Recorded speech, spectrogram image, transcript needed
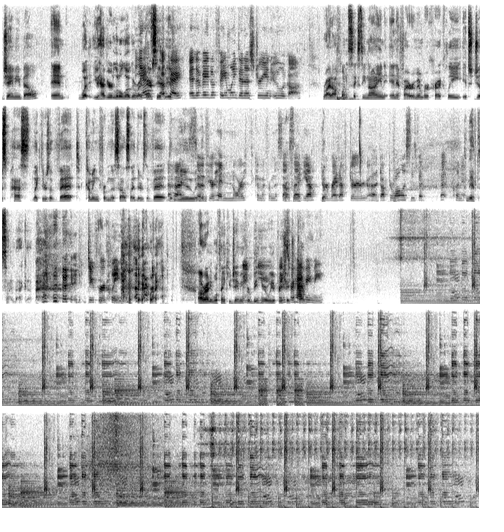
Jamie Bell, and what you have your little logo right yes, there. See if, if okay. Innovative Family Dentistry in Oologah. right off 169 and if i remember correctly it's just past like there's a vet coming from the south side there's the vet then Uh-huh. you so and if you're heading north, coming from the south the- side, yeah, Yep. we're right after uh, Dr. Wallace's vet, vet clinic. may have to sign back up Due for a cleaning. right alrighty well thank you jamie for Thank being here we appreciate you. Thanks for your time having me.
